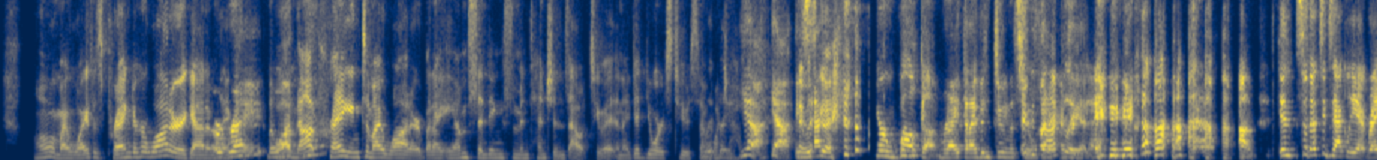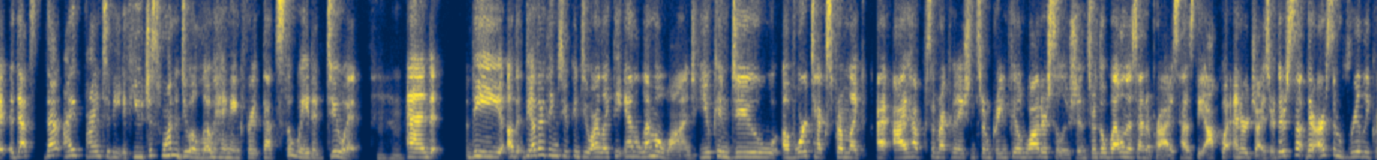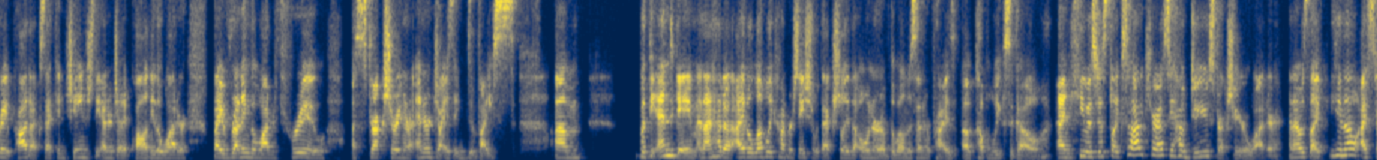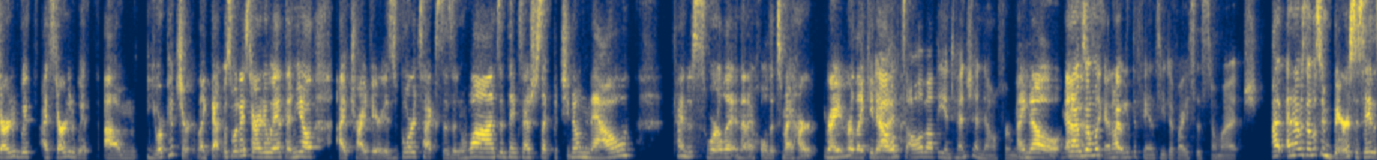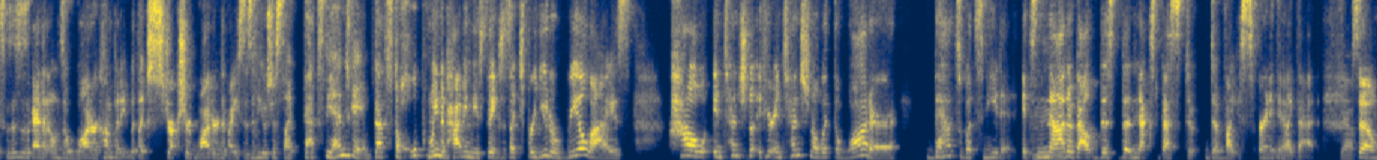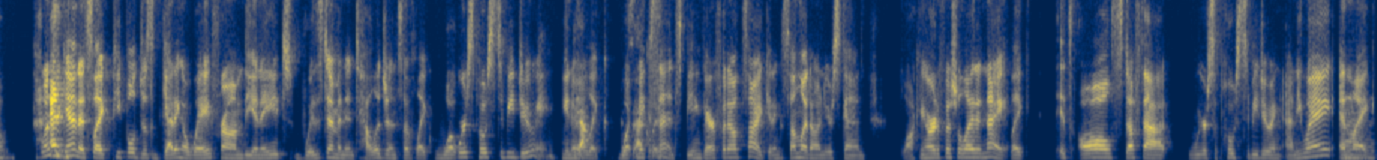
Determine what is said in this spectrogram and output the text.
oh, my wife is praying to her water again. I'm like, right. The water. I'm not yeah. praying to my water, but I am sending some intentions out to it. And I did yours too. So watch out. Yeah. Yeah. Exactly. It was good. You're welcome, right? That I've been doing this to exactly. um, and so that's exactly it, right? That's that I find to be if you just want to do a low hanging fruit, that's the way to do it. Mm-hmm. And the other the other things you can do are like the analemma wand. You can do a vortex from like I, I, have some recommendations from greenfield water solutions or the wellness enterprise has the aqua energizer. There's some, there are some really great products that can change the energetic quality of the water by running the water through a structuring or energizing device. Um, but the end game and i had a i had a lovely conversation with actually the owner of the wellness enterprise a couple weeks ago. And he was just like so out of curiosity how do you structure your water? And i was like you know i started with i started with um, your picture like that was what i started with. And you know i've tried various vortexes and wands and things. And i was just like but you know now kind of swirl it and then I hold it to my heart, right? Mm-hmm. Or like, you know, yeah, it's all about the intention now for me. I know. Yeah, and I was almost like, I don't I, need the fancy devices so much. I, and I was almost embarrassed to say this because this is a guy that owns a water company with like structured water devices. And he was just like, that's the end game. That's the whole point of having these things. It's like for you to realize how intentional, if you're intentional with the water, that's what's needed. It's mm-hmm. not about this, the next best de- device or anything like that. Yeah. So once and, again, it's like people just getting away from the innate wisdom and intelligence of like what we're supposed to be doing, you know, yeah, like what exactly. makes sense, being barefoot outside, getting sunlight on your skin, blocking artificial light at night. Like it's all stuff that we're supposed to be doing anyway. And mm. like,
